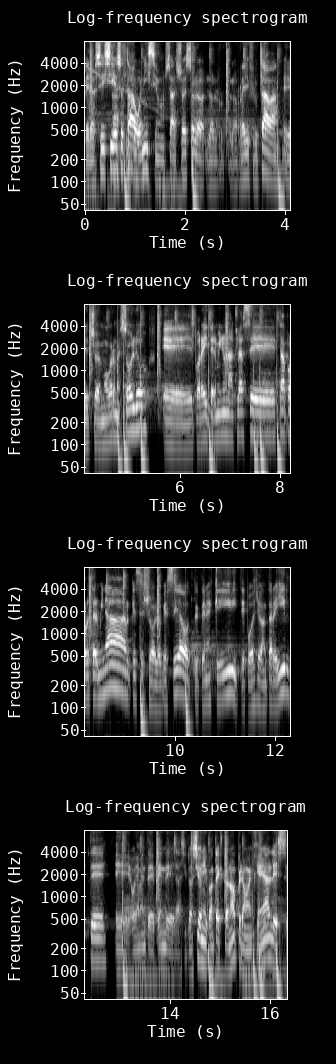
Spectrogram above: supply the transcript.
Pero sí, sí, eso estaba buenísimo. O sea, yo eso lo, lo, re disfrutaba, el hecho de moverme solo. Eh, por ahí termina una clase, está por terminar, qué sé yo, lo que sea, o te tenés que ir y te podés levantar e irte. Eh, obviamente depende de la situación y el contexto, ¿no? Pero en general es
